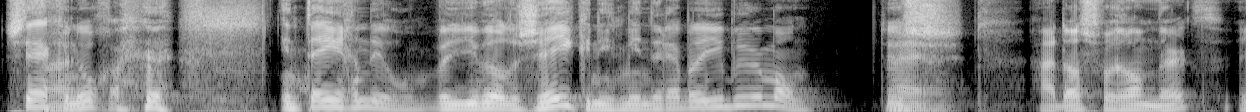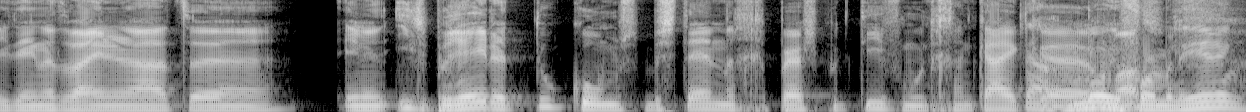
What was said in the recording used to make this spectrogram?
Sterker Nee. nog, integendeel, je wilde zeker niet minder hebben dan je buurman. Dus Ja, dat is veranderd. Ik denk dat wij inderdaad eh, in een iets breder toekomstbestendig perspectief moeten gaan kijken. ja, mooie formulering.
